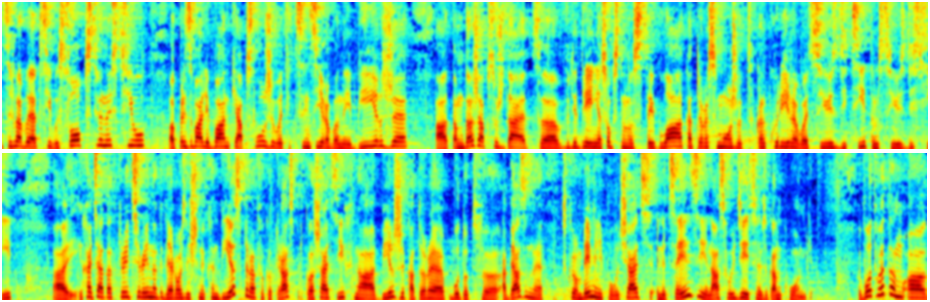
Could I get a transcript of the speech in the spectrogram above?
цифровые активы собственностью, э, призвали банки обслуживать лицензированные биржи, а, там даже обсуждают э, внедрение собственного стейбла, который сможет конкурировать с USDT, там, с USDC. А, хотят открыть рынок для розничных инвесторов и как раз приглашать их на биржи, которые будут э, обязаны в скором времени получать лицензии на свою деятельность в Гонконге. И вот в этом э,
